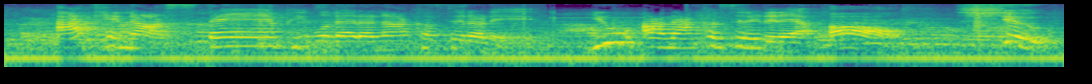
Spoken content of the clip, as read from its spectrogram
I cannot stand people that are not considered it. You are not considered it at all. Shoot.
